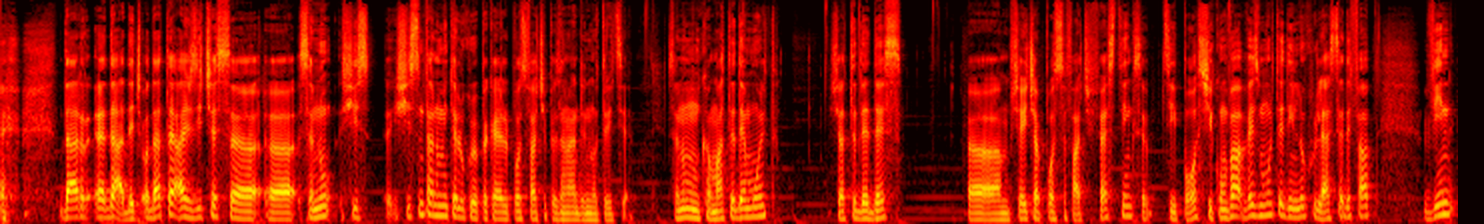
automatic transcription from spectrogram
Dar, eh, da, deci odată aș zice să, eh, să nu... Și, și sunt anumite lucruri pe care le poți face pe zona de nutriție. Să nu mâncăm atât de mult și atât de des. Uh, și aici poți să faci fasting, să ții post și cumva vezi multe din lucrurile astea, de fapt, vin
